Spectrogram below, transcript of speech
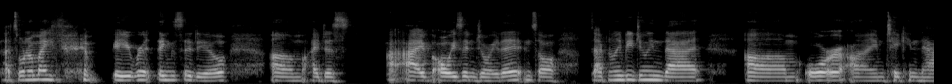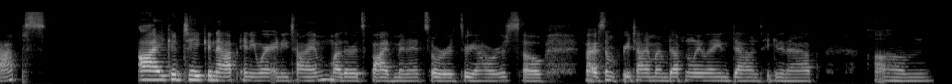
That's one of my favorite things to do. Um, I just I- I've always enjoyed it, and so I'll definitely be doing that. Um, or I'm taking naps. I could take a nap anywhere, anytime, whether it's five minutes or three hours. So if I have some free time, I'm definitely laying down, taking a nap. Um,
